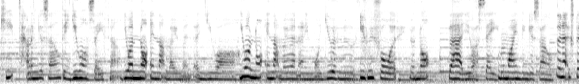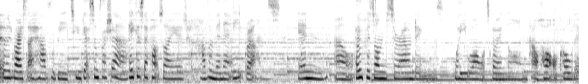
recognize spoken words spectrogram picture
keep telling yourself that you are safe now. You are not in that moment and you are you are not in that moment anymore. You have moved. You've moved forward. You're not there you are safe, reminding yourself. The next bit of advice I have would be to get some fresh air. Take a step outside, have a minute, deep breaths, in, out. Focus on surroundings, where you are, what's going on, how hot or cold it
